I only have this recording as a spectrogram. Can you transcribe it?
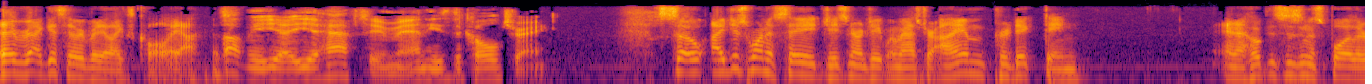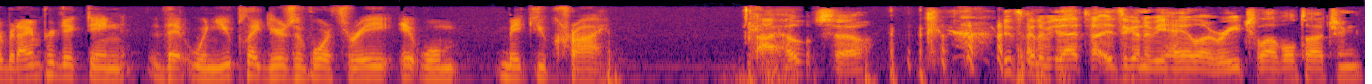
Every- I guess everybody likes Cole. Yeah. I mean, yeah, you have to, man. He's the Cole train. So I just want to say, Jason R. J. McMaster, I am predicting, and I hope this isn't a spoiler, but I am predicting that when you play Gears of War 3, it will make you cry. I hope so. it's gonna be that. T- it's gonna be Halo Reach level touching.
